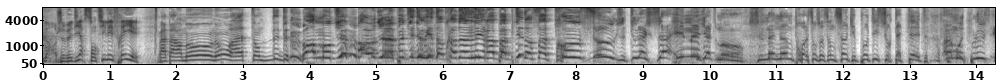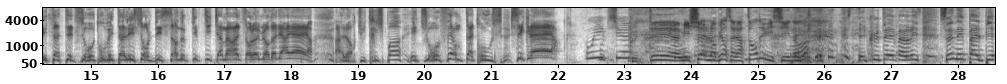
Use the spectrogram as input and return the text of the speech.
Non, je veux dire, sont-ils effrayés? Apparemment, non, attendez... de- Oh mon dieu Oh mon dieu, la petite douille est en train de lire un papier dans sa trousse Doug, tu lâches ça immédiatement Ce Magnum 365 est pointé sur ta tête. Un mot de plus et ta tête se retrouve étalée sur le dessin de tes petits camarades sur le mur de derrière. Alors tu triches pas et tu refermes ta trousse. C'est clair? Oui, monsieur. Écoutez, euh, Michel, l'ambiance a l'air tendue ici, non? Écoutez Fabrice, ce n'est pas le pire.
